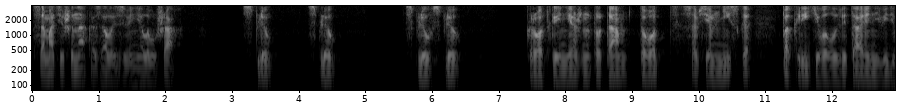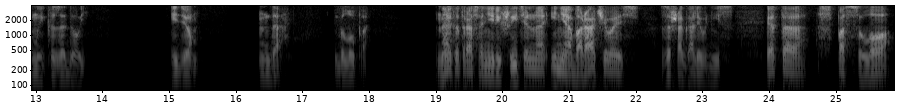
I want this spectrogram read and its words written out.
Сама тишина, казалось, звенела в ушах. Сплю, сплю, сплю, сплю. Кротко и нежно то там, то вот совсем низко покрикивал, летая невидимой козадой. Идем. Да, глупо. На этот раз они решительно и не оборачиваясь зашагали вниз. Это спасло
